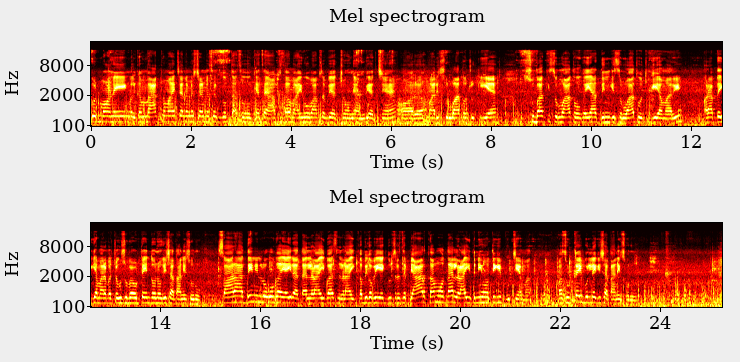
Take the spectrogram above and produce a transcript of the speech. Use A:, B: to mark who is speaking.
A: Good morning, welcome back to my channel, Mr Mrs Gupta. तो कैसे हैं आप सब? आई होप आप सभी अच्छे होंगे, हम भी अच्छे हैं और हमारी शुरुआत हो चुकी है। सुबह की शुरुआत हो गई है दिन की शुरुआत हो चुकी है हमारी। और आप देखिए, हमारे बच्चों को सुबह उठते इन दोनों की शैतानी शुरू। सारा दिन इन लोगों का यही रहता है, लड़ाई बस, लड़ाई। कभी कभी एक दूसरे से प्यार कम होता है, लड़ाई इतनी होती कि पूछिए मत। बस उठते ही बुल्ले की शैतानी शुरू।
